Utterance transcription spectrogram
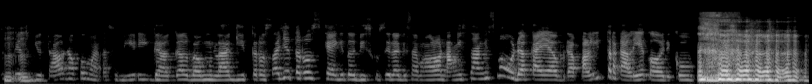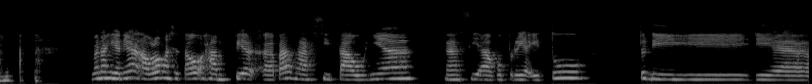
Hampir tujuh tahun aku mata sendiri gagal bangun lagi terus aja terus kayak gitu diskusi lagi sama Allah. Nangis nangis mah udah kayak berapa liter kali ya kalau dikumpul Cuman akhirnya Allah ngasih tahu hampir apa ngasih taunya ngasih aku pria itu itu di dia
